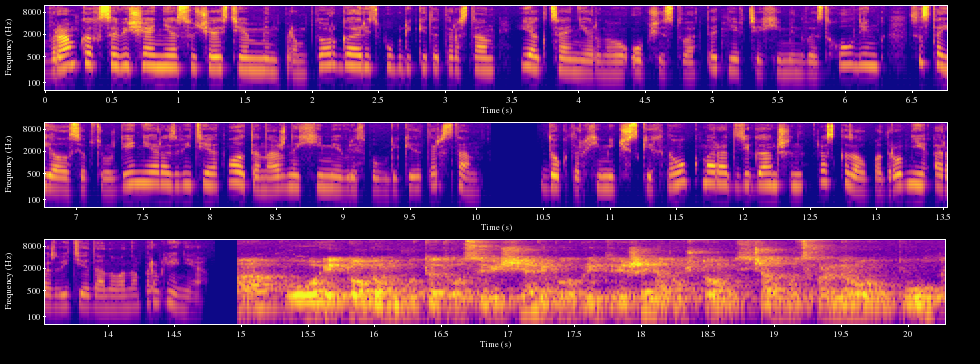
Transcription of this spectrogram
В рамках совещания с участием Минпромторга Республики Татарстан и акционерного общества Татнефтехиминвест состоялось обсуждение развития молотонажной химии в Республике Татарстан. Доктор химических наук Марат Зиганшин рассказал подробнее о развитии данного направления. А, по итогам вот этого совещания было принято решение о том, что сейчас будет сформирован пул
